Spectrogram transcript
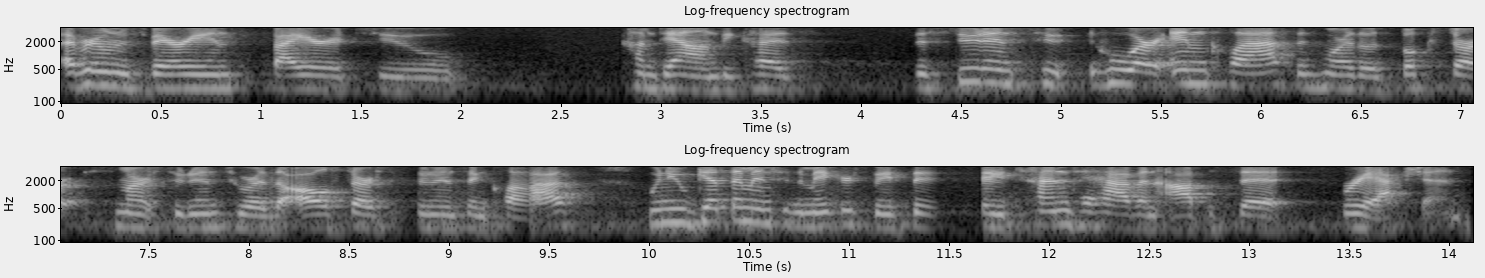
everyone was very inspired to come down because the students who, who are in class and who are those book star, smart students who are the all-star students in class when you get them into the makerspace they, they tend to have an opposite reaction.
